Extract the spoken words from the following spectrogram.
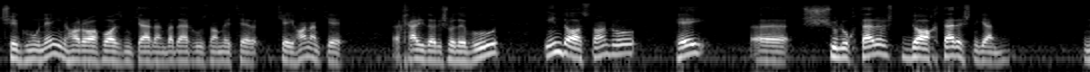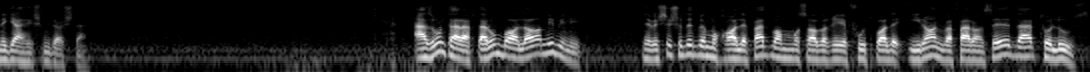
چگونه اینها راه باز می‌کردن و در روزنامه تر... کیهان هم که خریداری شده بود این داستان رو هی شلوغترش داخترش نگه نگهش میداشتن. از اون طرف در اون بالا می‌بینید نوشته شده به مخالفت با مسابقه فوتبال ایران و فرانسه در تولوز.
